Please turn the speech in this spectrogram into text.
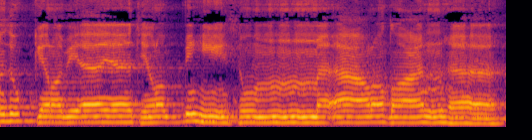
ذكر بآيات ربه ثم أعرض عنها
